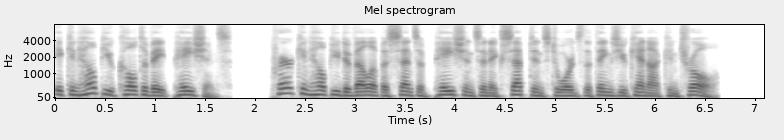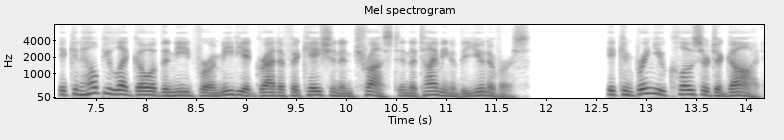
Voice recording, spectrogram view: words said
It can help you cultivate patience. Prayer can help you develop a sense of patience and acceptance towards the things you cannot control. It can help you let go of the need for immediate gratification and trust in the timing of the universe. It can bring you closer to God,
